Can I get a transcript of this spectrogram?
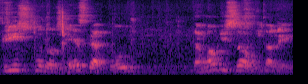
Cristo nos resgatou da maldição da lei,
